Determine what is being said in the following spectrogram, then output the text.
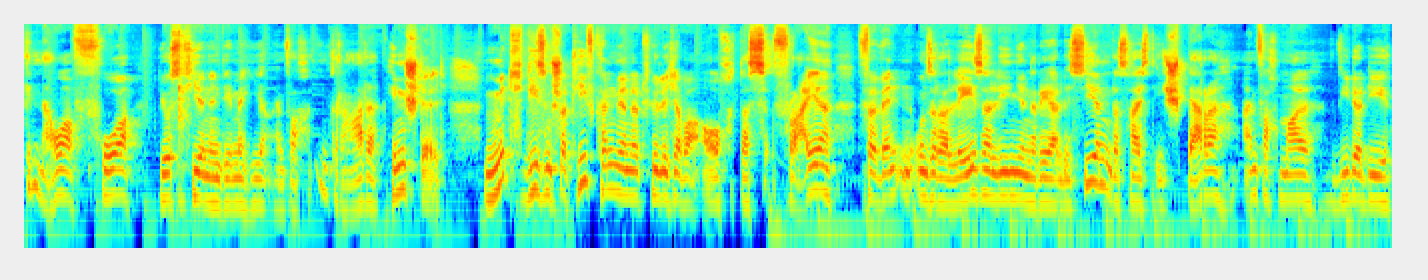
genauer vorjustieren, indem er hier einfach gerade hinstellt. Mit diesem Stativ können wir natürlich aber auch das freie Verwenden unserer Laserlinien realisieren. Das heißt, ich sperre einfach mal wieder die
